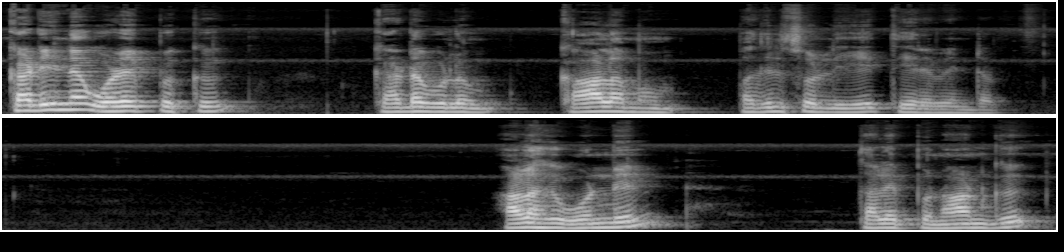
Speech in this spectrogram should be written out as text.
கடின உழைப்புக்கு கடவுளும் காலமும் பதில் சொல்லியே தீர வேண்டும். அழகு ஒன்றில் தலைப்பு நான்கு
